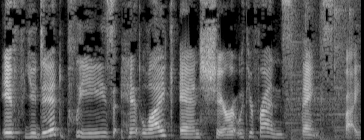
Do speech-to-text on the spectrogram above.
If you did, please hit like and share it with your friends. Thanks. Bye.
